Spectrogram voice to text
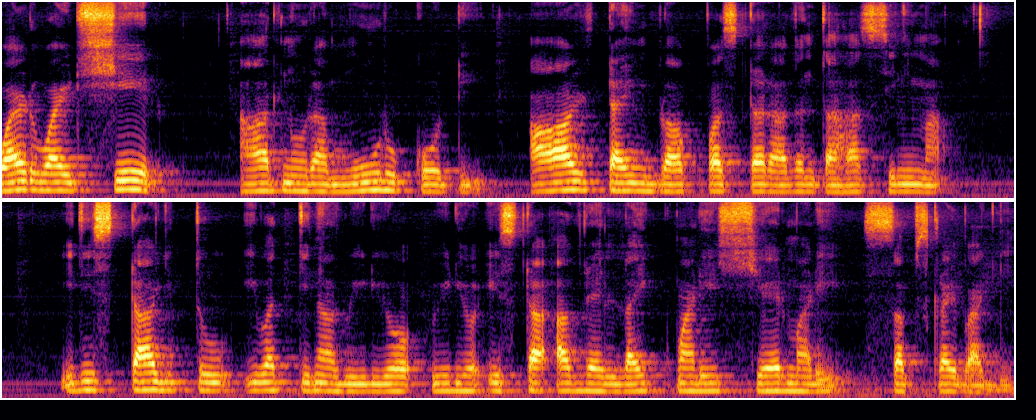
ವರ್ಲ್ಡ್ ವೈಡ್ ಶೇರ್ ಆರುನೂರ ಮೂರು ಕೋಟಿ ಆಲ್ ಟೈಮ್ ಬ್ಲಾಕ್ಬಸ್ಟರ್ ಆದಂತಹ ಸಿನಿಮಾ ಇದಿಷ್ಟಾಗಿತ್ತು ಇವತ್ತಿನ ವಿಡಿಯೋ. ವಿಡಿಯೋ ಇಷ್ಟ ಆದರೆ ಲೈಕ್ ಮಾಡಿ ಶೇರ್ ಮಾಡಿ ಸಬ್ಸ್ಕ್ರೈಬ್ ಆಗಿ.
